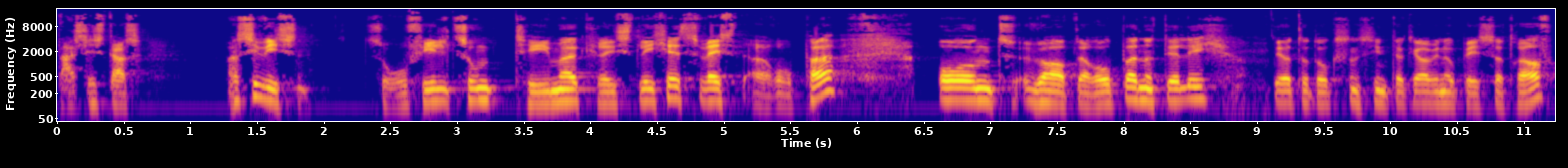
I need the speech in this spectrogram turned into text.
Das ist das, was Sie wissen. So viel zum Thema christliches Westeuropa und überhaupt Europa natürlich die Orthodoxen sind da, glaube ich, noch besser drauf.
